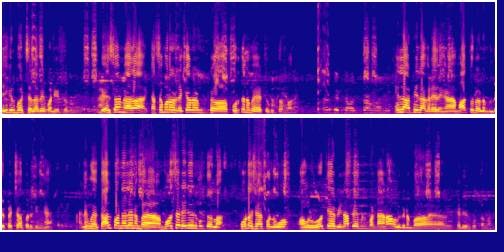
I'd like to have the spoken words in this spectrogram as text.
லீகல் பேர்ட்ஸ் எல்லாமே பண்ணிட்டு இருக்கோம். பேஸ்டான அதான் கஸ்டமரோட ரெக்யர்மெண்ட் பொறுத்து நம்ம எடுத்து கொடுத்துடலாம். இல்லை அப்படிலாம் கிடையாதுங்க மாத்தூரில் நம்ம பெட் ஷாப் இருக்குங்க. நம்ம கால் பண்ணாலே நம்ம மோஸ்ட்டாக டெலிவரி கொடுத்துடலாம். ஃபோட்டோ ஷேர் பண்ணுவோம். அவங்களுக்கு ஓகே அப்படின்னா பேமெண்ட் பண்ணிட்டாங்கன்னா அவங்களுக்கு நம்ம டெலிவரி கொடுத்துடலாம்.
